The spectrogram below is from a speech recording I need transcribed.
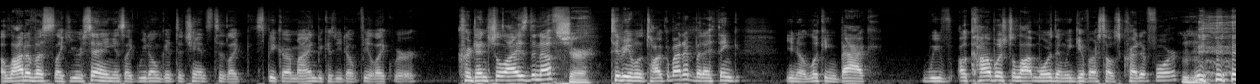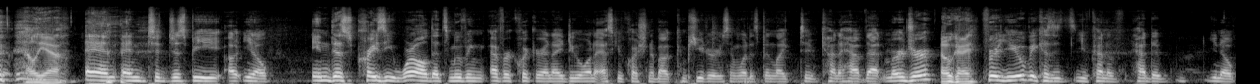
a lot of us, like you were saying, is like we don't get the chance to like speak our mind because we don't feel like we're credentialized enough, Sure. to be able to talk about it. But I think, you know, looking back. We've accomplished a lot more than we give ourselves credit for, Hell yeah. and and to just be uh, you know in this crazy world that's moving ever quicker and i do want to ask you a question about computers and what it's been like to kind of have that merger Okay. for you because it's, you kind of had to you know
